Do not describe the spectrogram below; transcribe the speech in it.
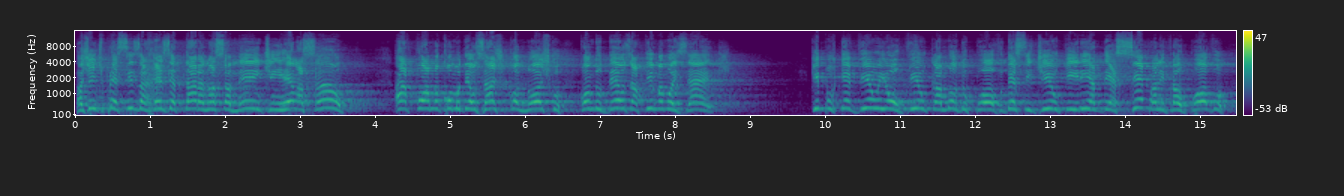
A gente precisa resetar a nossa mente em relação à forma como Deus age conosco, quando Deus afirma a Moisés que, porque viu e ouviu o clamor do povo, decidiu que iria descer para livrar o povo,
